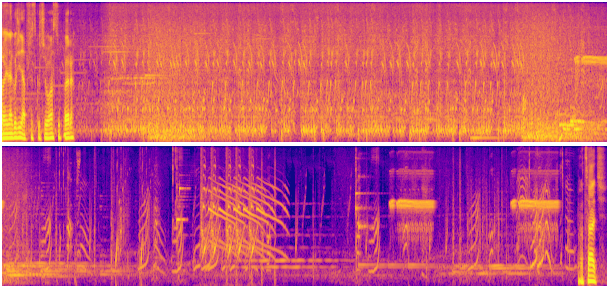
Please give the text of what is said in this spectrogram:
Kolejna godzina przeskoczyła, super. Wracać.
